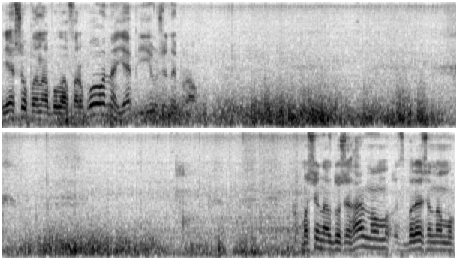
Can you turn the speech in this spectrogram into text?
Якщо б вона була фарбована, я б її вже не брав. Машина в дуже гарному збереженому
